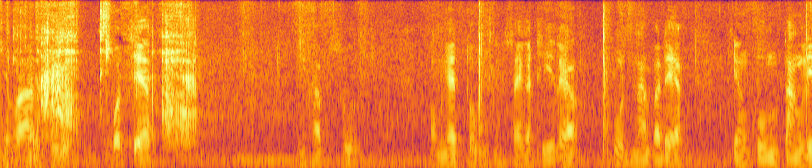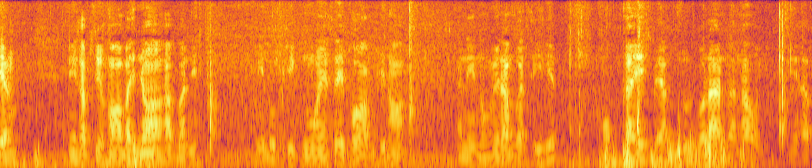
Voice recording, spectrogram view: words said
อย่าว่าสีบดแสบนี่ครับ สูตรของแง่ตุ่มใส่กะทิแล้วปูดน้ำปลาแดกเคียงปรุงตังเลี่ยง นี่ครับสีห่อใบย่อครับบันนี้ มีบกพริกน่วยใส่พร้อมพี่น้องอันนี้นมไม่ร่ำกะทิเฮ็ดหมกไก่แบบสูตรโบราณบ้านเฮานี่ครับ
